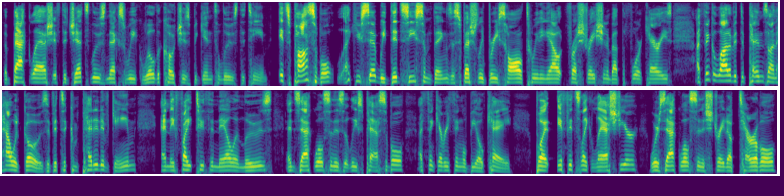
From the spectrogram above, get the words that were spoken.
the backlash. If the Jets lose next week, will the coaches begin to lose the team? It's possible. Like you said, we did see some things, especially Breece Hall tweeting out frustration about the four carries. I think a lot of it depends on how it goes. If it's a competitive game, and they fight tooth and nail and lose, and Zach Wilson is at least passable, I think everything will be okay. But if it's like last year, where Zach Wilson is straight up terrible,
